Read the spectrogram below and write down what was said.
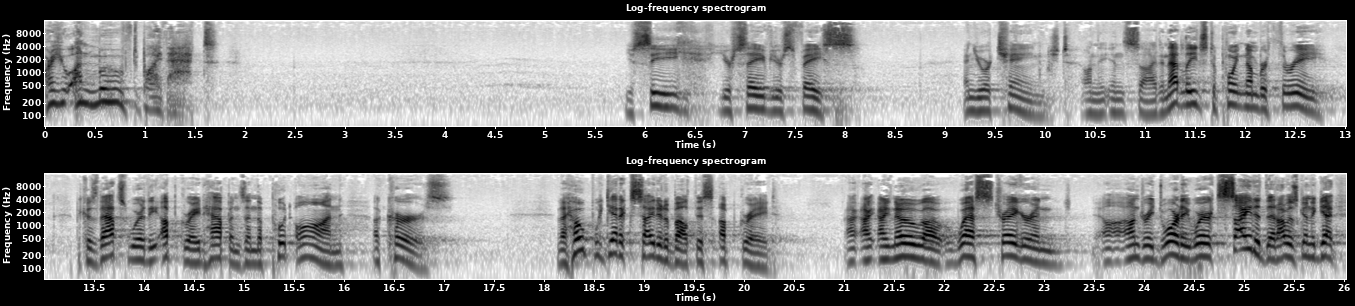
Are you unmoved by that? You see your Savior's face, and you're changed on the inside. And that leads to point number three, because that's where the upgrade happens and the put on occurs. And I hope we get excited about this upgrade. I, I know uh, Wes Traeger and uh, Andre Duarte were excited that I was going to get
